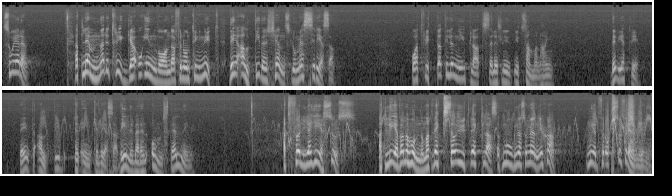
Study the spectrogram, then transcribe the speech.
Så är det. Att lämna det trygga och invanda för någonting nytt, det är alltid en känslomässig resa. Och att flytta till en ny plats eller ett nytt sammanhang, det vet vi. Det är inte alltid en enkel resa. Det innebär en omställning. Att följa Jesus, att leva med honom, att växa och utvecklas, att mogna som människa medför också förändring.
